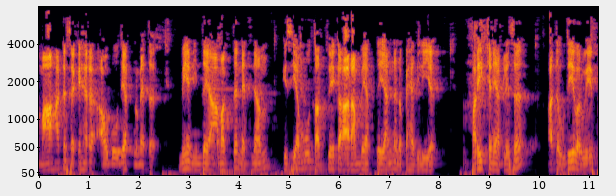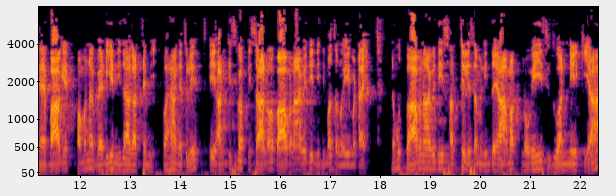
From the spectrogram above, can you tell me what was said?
මාහට සැකහැර අවබෝධයක් නොමැත. මෙය නිନ୍ଦ යාමක්ද නැතිනම් කිසියම් වූ තත්වයක ආරම්භයක්ද යන්න නොපැහැදිලිය. පරීක්ෂණයක් ලෙස අද උදේවරුේ පෑ භාගයක් පමණ වැඩියෙන් නිදාගත්තෙමි. වරහන් ඇතුලේ ඒ අන් කිසිවක් නිසා නොව භාවනාවේදී නිදිමත නොයීමටයි. නමුත් භාවනාවේදී සත්‍ය ලෙසම නිନ୍ଦ යාමක් නොවේ සිදුවන්නේ කියා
